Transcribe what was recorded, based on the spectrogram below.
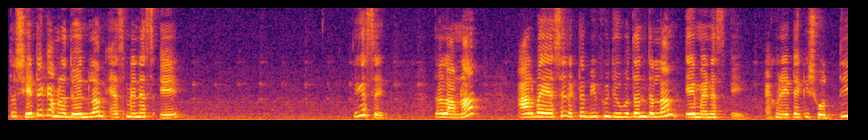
তো সেটাকে আমরা ধরে নিলাম এস মাইনাস এ ঠিক আছে? তাহলে আমরা আর বাই এসের একটা বিপরীত উপাদান দিলাম এ মাইনাস এ এখন এটা কি সত্যি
